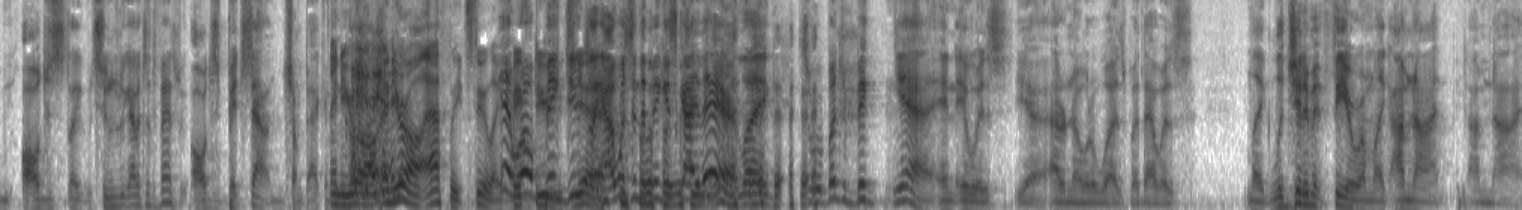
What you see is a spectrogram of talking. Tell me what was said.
we all just like as soon as we got into the fence, we all just bitched out and jumped back in. and the you're car. all and you're all athletes too like yeah, big we're all dudes. big dudes. Yeah. Like I wasn't the biggest guy there. Like so we're a bunch of big yeah, and it was yeah, I don't know what it was, but that was like legitimate fear where I'm like, I'm not I'm not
